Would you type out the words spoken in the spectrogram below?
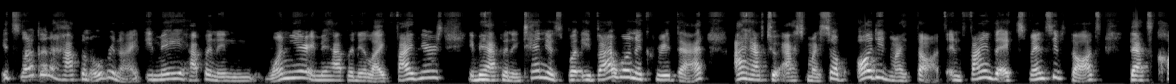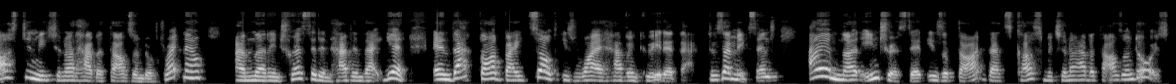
It's not going to happen overnight. It may happen in one year, it may happen in like five years, it may happen in 10 years. But if I want to create that, I have to ask myself, audit my thoughts and find the expensive thoughts that's costing me to not have a thousand doors. right now. I'm not interested in having that yet. And that thought by itself is why I haven't created that. Does that make sense? I am not interested is a thought that's cost me to not have a thousand doors.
